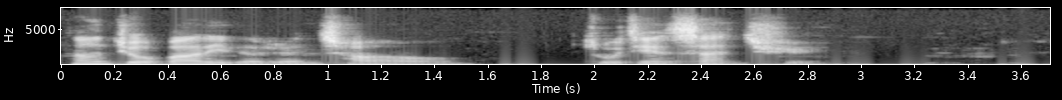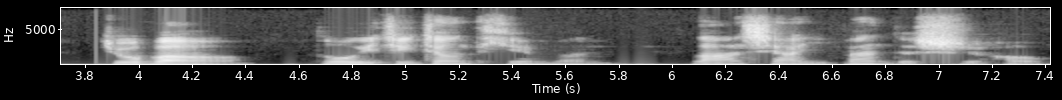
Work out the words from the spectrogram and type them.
当酒吧里的人潮逐渐散去，酒保都已经将铁门拉下一半的时候，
